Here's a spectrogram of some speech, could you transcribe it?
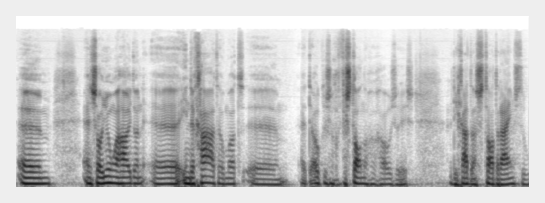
Ehm, en zo'n jongen hou je dan eh, in de gaten, omdat ehm, het ook eens een verstandige gozer is. Die gaat naar Stad Rijms toe.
